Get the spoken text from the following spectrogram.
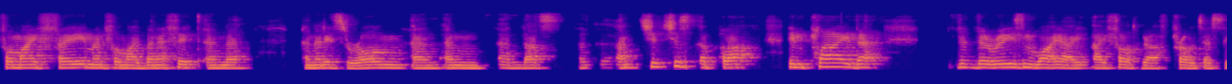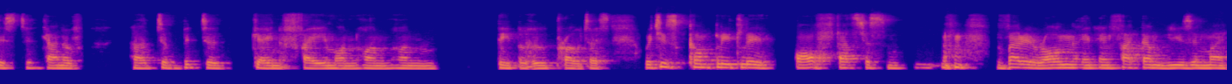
for my fame and for my benefit, and that and that it's wrong, and and and that's and she just apply, implied that the, the reason why I, I photograph protests is to kind of uh, to to gain fame on on on people who protest, which is completely off. That's just very wrong. In, in fact, I'm using my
